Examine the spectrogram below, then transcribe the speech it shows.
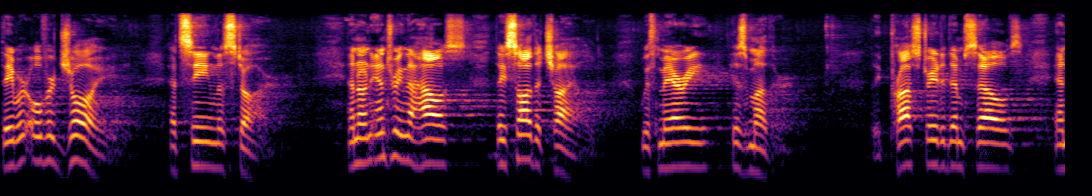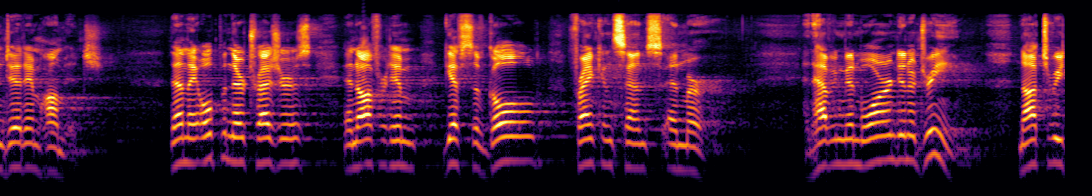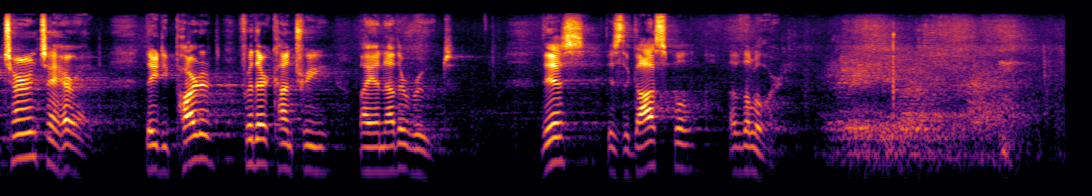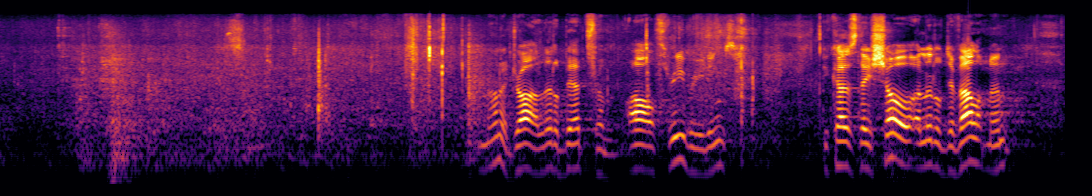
They were overjoyed at seeing the star. And on entering the house, they saw the child with Mary, his mother. They prostrated themselves and did him homage. Then they opened their treasures and offered him gifts of gold, frankincense, and myrrh. And having been warned in a dream not to return to Herod, they departed for their country by another route. This is the gospel of the Lord. I'm going to draw a little bit from all three readings because they show a little development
